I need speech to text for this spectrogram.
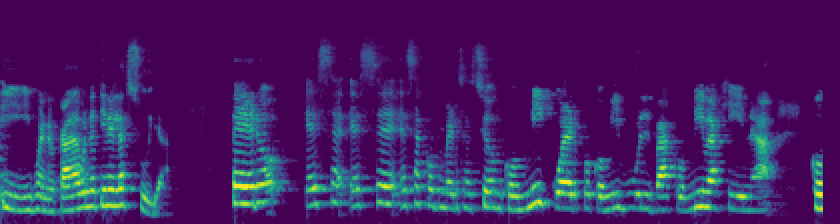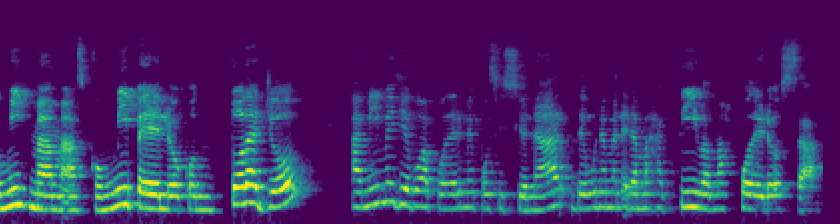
y bueno, cada una tiene la suya. Pero esa, esa conversación con mi cuerpo, con mi vulva, con mi vagina, con mis mamas, con mi pelo, con toda yo, a mí me llevó a poderme posicionar de una manera más activa, más poderosa.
